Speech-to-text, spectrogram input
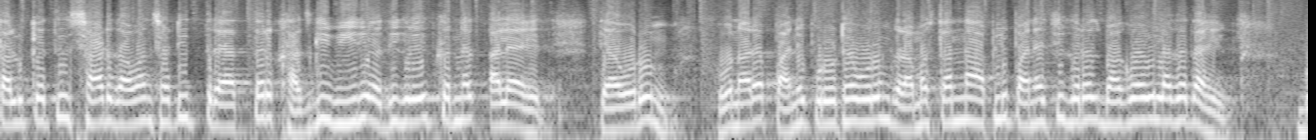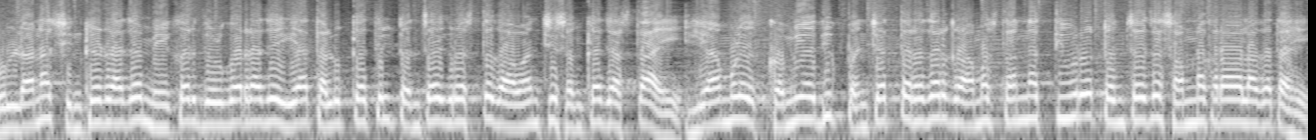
तालुक्यातील साठ गावांसाठी त्र्याहत्तर खाजगी विहिरी अधिग्रहित करण्यात आल्या आहेत. त्यावरून होणाऱ्या पाणी पुरवठ्यावरून ग्रामस्थांना आपली पाण्याची गरज भागवावी लागत आहे. बुलढाणा शिंदखेड राजा मेहकर देऊळगाव राजा या तालुक्यातील टंचाईग्रस्त गावांची संख्या जास्त आहे. यामुळे कमी अधिक पंच्याहत्तर हजार ग्रामस्थांना तीव्र टंचाईचा सामना करावा लागत आहे.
